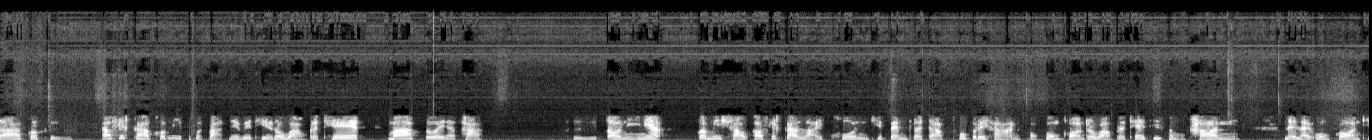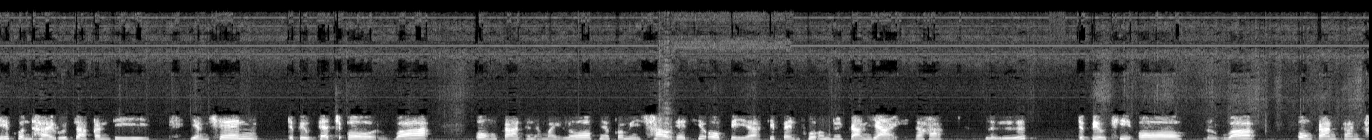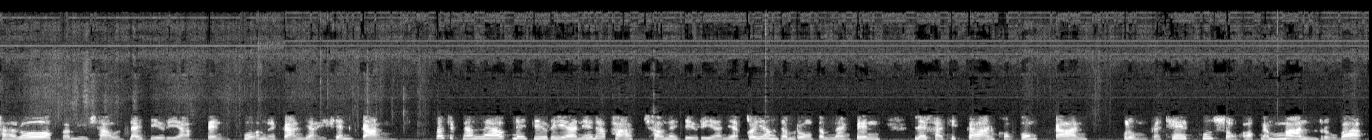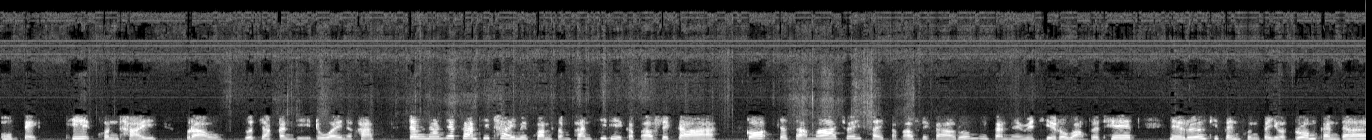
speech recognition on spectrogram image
ทราบก็คือแอฟริกาเขามีบทบาทในเวทีระหว่างประเทศมากด้วยนะคะ คือตอนนี้เนี่ยก็มีชาวแอฟริกาหลายคนที่เป็นระดับผู้บริหารขององค์กรระหว่างประเทศที่สำคัญ หลาย ๆ องค์กรที่คนไทยรู้จักกันดี อย่างเช่น WHO หรือว่า องค์การอนามัยโลกเนี่ยก็มีชาวครับเอธิโอเปียที่เป็นผู้อำนวยการใหญ่นะคะ หรือ WTO หรือว่าองค์การการค้าโลกก็มีชาวไนจีเรียเป็นผู้อำนวยการใหญ่เช่นกันนอกจากนั้นแล้วไนจีเรียเนี่ยนะคะ ชาวไนจีเรียเนี่ยก็ยังดำรงตำแหน่งเป็นเลขาธิการขององค์การกลุ่มประเทศผู้ส่งออกน้ำมัน หรือว่าโอเปกที่คนไทยเรารู้จักกันดีด้วยนะคะ ดังนั้นเนี่ยการที่ไทยมีความสัมพันธ์ที่ดีกับแอฟริกา ก็จะสามารถช่วยไทยกับแอฟริการ่วมมือกันในเวทีระหว่างประเทศ ในเรื่องที่เป็นผลประโยชน์ร่วมกันได้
